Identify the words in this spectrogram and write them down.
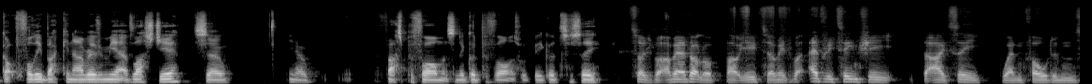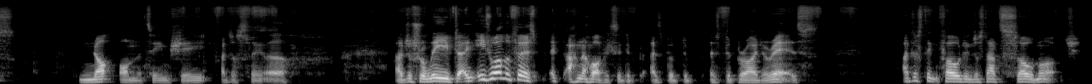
got fully back in our rhythm yet of last year. So, you know, fast performance and a good performance would be good to see. Sorry, but I mean, I don't know about you two. I mean, every team sheet that I see when Foden's not on the team sheet, I just think, oh, I just relieved. He's one of the first. I know, obviously, as good as De Bruyne is, I just think Foden just adds so much,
